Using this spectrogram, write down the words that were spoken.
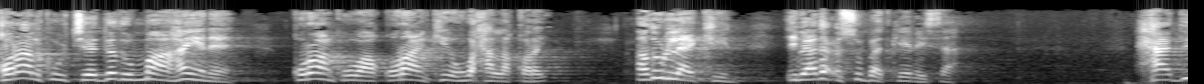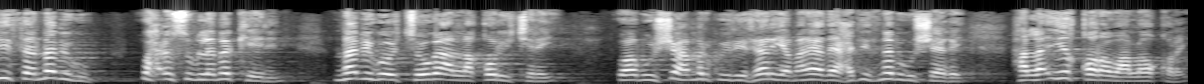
Qoraalku ujeeddadu ma ahayne qur'aanku waa qur'aankii un waxa la qoray. Adu laakiin cibaado cusub baad keenaysaa. Xaadiida nabigu wax cusub lama keenin. Nabigoo joogaa la qori jiray abushah markuu yidhi reer yamaneeda xadiid nabigu sheegay ha la ii qoro waa loo qoray.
